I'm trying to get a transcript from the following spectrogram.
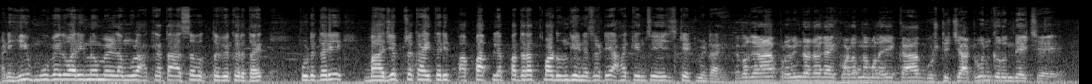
आणि ही उमेदवारी न मिळाल्यामुळे हाके आता असं वक्तव्य करत आहेत. कुठेतरी भाजपचं काहीतरी आपापल्या पदरात पाडून घेण्यासाठी हाकेंचं हे स्टेटमेंट आहे. बघा प्रवीणदादा गायकवाडांना मला एका गोष्टीची आठवण करून द्यायची आहे.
